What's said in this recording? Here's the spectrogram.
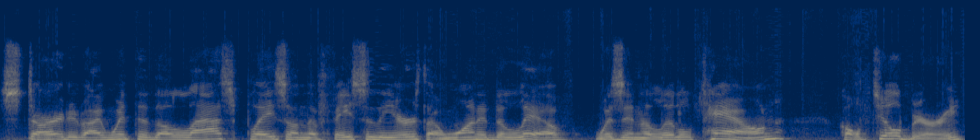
started. I went to the last place on the face of the earth I wanted to live, was in a little town called Tilbury.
